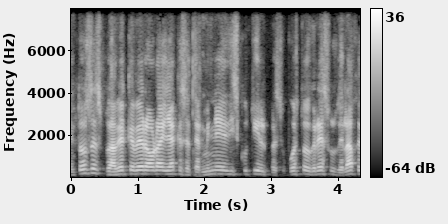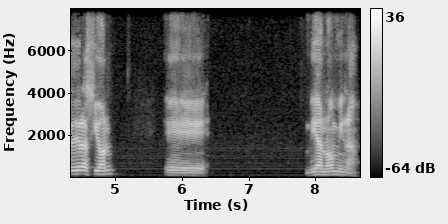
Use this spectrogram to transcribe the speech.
Entonces, pues, había que ver ahora ya que se termine de discutir el presupuesto de egresos de la federación, eh, vía nómina,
